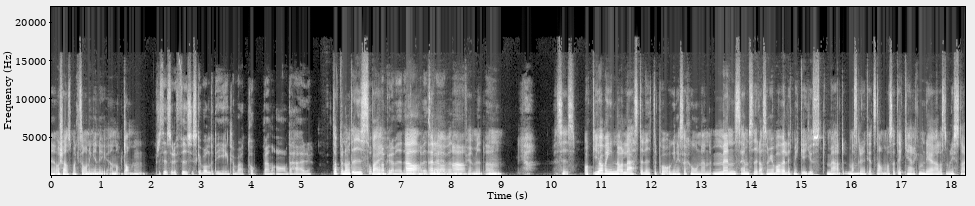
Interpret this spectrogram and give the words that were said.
Eh, Och könsmaktsordningen är ju en av dem. Mm. Precis, och det fysiska våldet är egentligen bara toppen av det här, Toppen av ett isberg. toppen av pyramiden. Ja, eller av en Ja. pyramid. Ja. Mm. Precis. Och jag var inne och läste lite på organisationen Mäns hemsida som jobbar väldigt mycket just med maskulinitetsnormer. Så det kan jag rekommendera alla som lyssnar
